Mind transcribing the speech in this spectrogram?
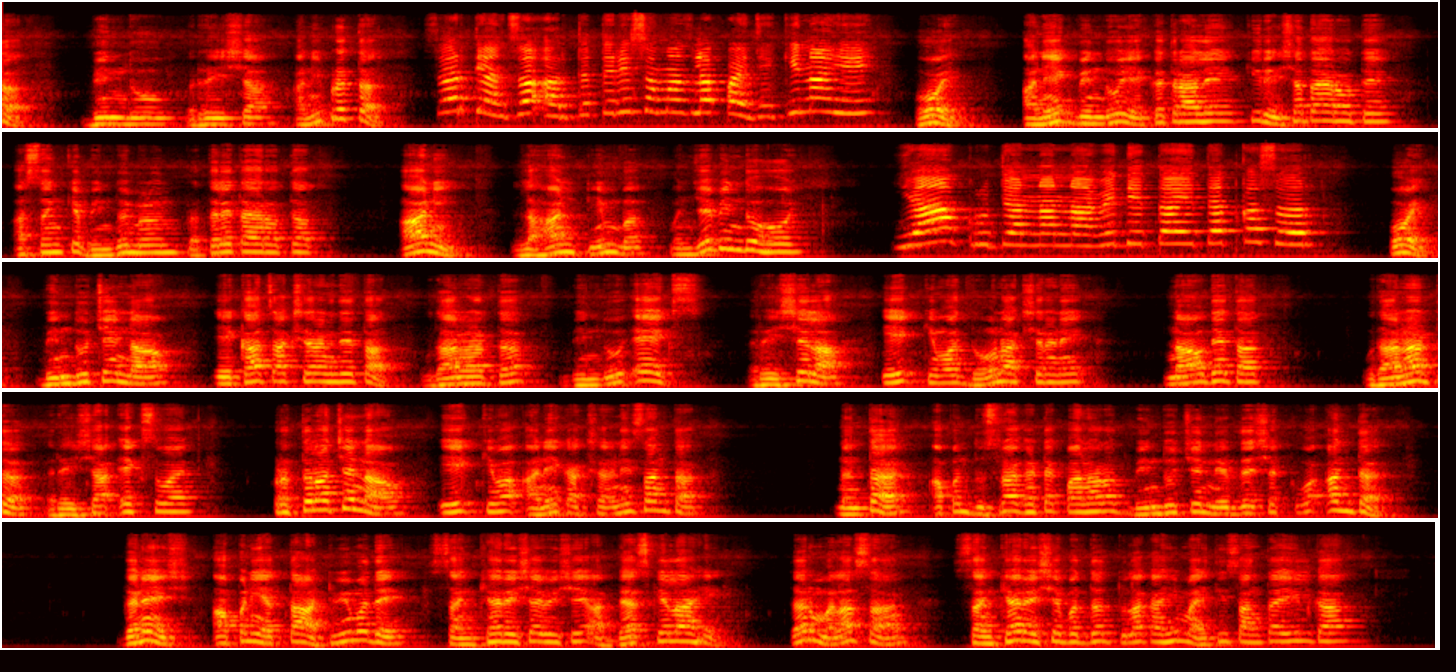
बिंदू रेषा आणि प्रतल. सर त्यांचा अर्थ तरी समजला पाहिजे की नाही? होय अनेक बिंदू एकत्र आले की रेषा तयार होते. असंख्य बिंदू मिळून प्रतले तयार होतात. आणि लहान टिंब म्हणजे बिंदू होय. या आकृत्यांना नावे देता येतात का सर? होय बिंदूचे नाव एकाच अक्षराने देतात. उदाहरणार्थ बिंदू एक्स रेषेला एक किंवा दोन अक्षराने नाव देतात. उदाहरणार्थ रेषा एक्स वाय प्रतलाचे नाव एक किंवा अनेक अक्षराने सांगतात. नंतर आपण दुसरा घटक पाहणार आहोत बिंदूचे निर्देशक व अंतर. गणेश आपण इयत्ता आठवीमध्ये संख्या रेषाविषयी अभ्यास केला आहे. तर मला सांग संख्या रेषेबद्दल तुला काही माहिती सांगता येईल का?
